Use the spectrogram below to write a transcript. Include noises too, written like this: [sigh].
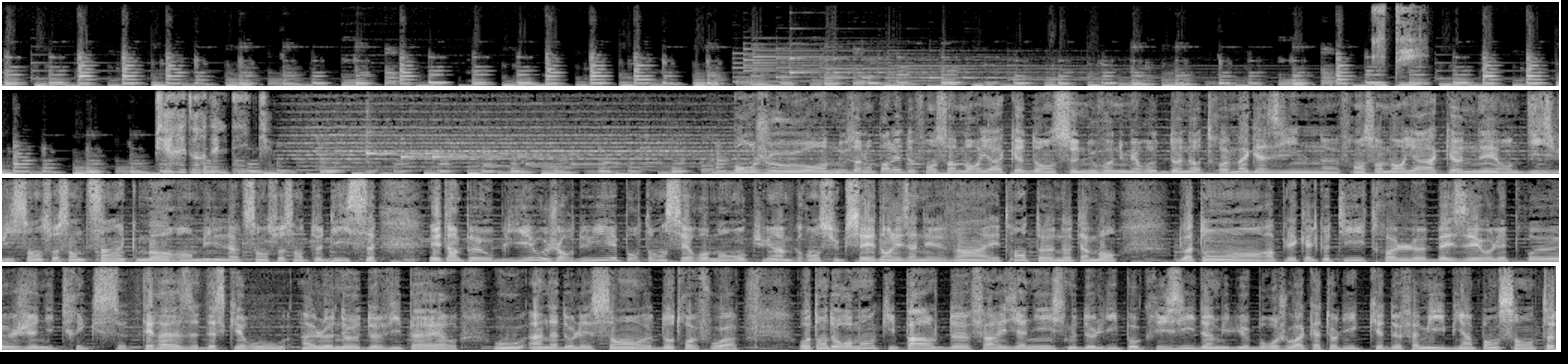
Thank you. De François Mauriac dans ce nouveau numéro de notre magazine. François Mauriac, né en 1865, mort en 1970, est un peu oublié aujourd'hui et pourtant ses romans ont eu un grand succès dans les années 20 et 30, notamment doit-on en rappeler quelques titres? Le baiser au lépreux, Génitrix, Thérèse d'Esquerou, Le nœud de vipère ou Un adolescent d'autrefois. Autant de romans qui parlent de pharisianisme, de l'hypocrisie d'un milieu bourgeois catholique, de familles bien pensantes.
